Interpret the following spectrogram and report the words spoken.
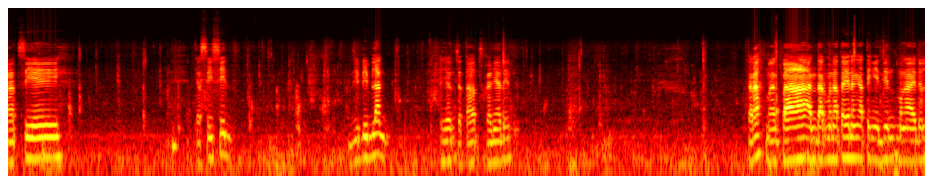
At si Kasisid GB Vlog. Ayun, shout out sa kanya din. Tara, magpa-andar muna tayo ng ating agent mga idol.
